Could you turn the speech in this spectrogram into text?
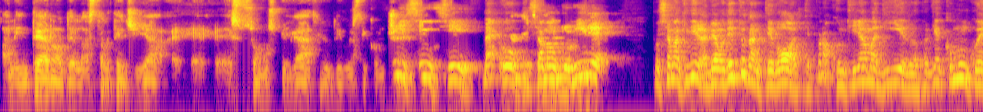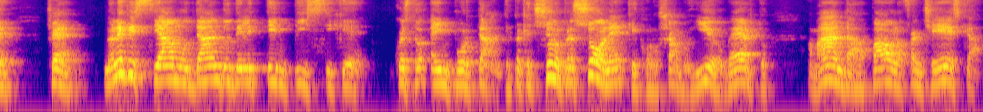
all'interno della strategia eh, eh sono spiegati tutti questi concetti. Sì, sì, sì. Beh, oh, possiamo, anche dire, possiamo anche dire, l'abbiamo detto tante volte, però continuiamo a dirlo, perché comunque, cioè, non è che stiamo dando delle tempistiche, questo è importante perché ci sono persone che conosciamo io, Roberto, Amanda, Paola, Francesca,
